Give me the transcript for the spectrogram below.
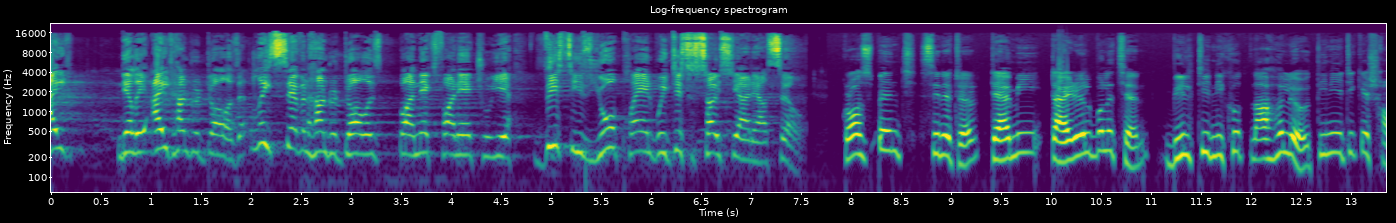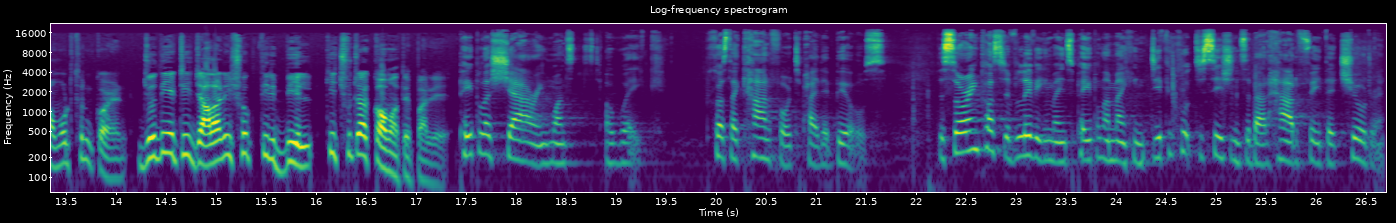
eight, nearly $800, at least $700 by next financial year. This is your plan. We disassociate ourselves. Crossbench senator Tammy Tyrrell বলেছেন বিলটি নিখুঁত না হলেও তিনি এটিকে সমর্থন করেন যদি এটি জ্বালানি শক্তির বিল কিছুটা কমাতে পারে are showering once a because they can't afford to their bills. The soaring cost of living means people are making difficult decisions about how to feed their children.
